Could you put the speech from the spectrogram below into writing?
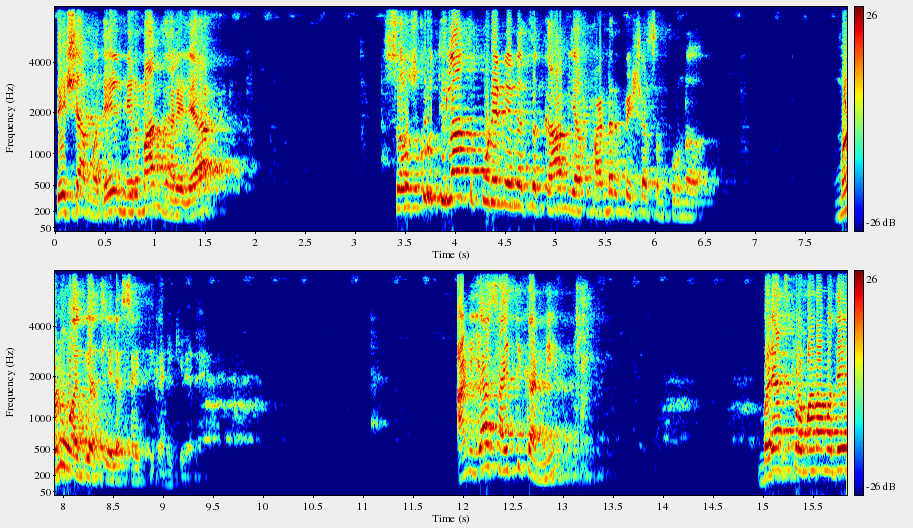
देशामध्ये निर्माण झालेल्या संस्कृतीलाच पुढे नेण्याचं काम या पांढरपेशा संपूर्ण मनुवादी असलेल्या साहित्यिकांनी केलेलं आहे. आणि या साहित्यिकांनी बऱ्याच प्रमाणामध्ये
